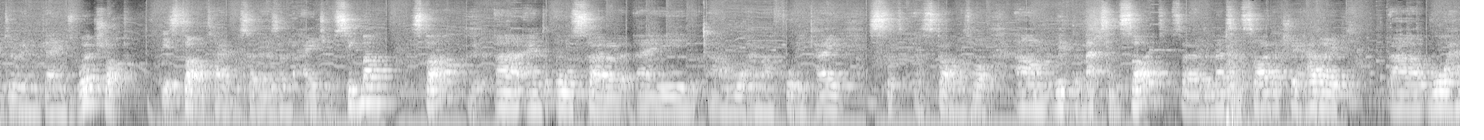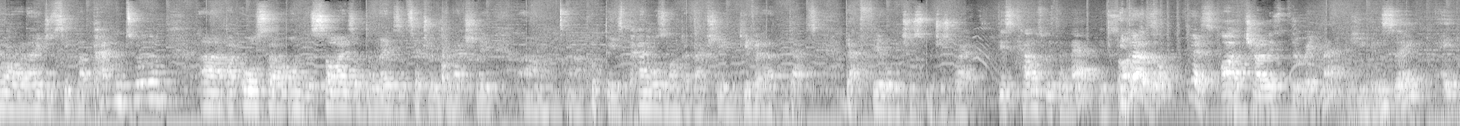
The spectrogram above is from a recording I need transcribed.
doing Games Workshop Yes. style tables. So there's an Age of Sigmar style, Yep. uh, and also a uh, Warhammer 40k style as well, um, with the maps inside. So the maps inside actually have a uh, Warhammer or an Age of Sigmar pattern to them, uh, but also on the sides of the legs, etc., you can actually um, uh, put these panels on that actually give it a, that that feel, which is which is great. This comes with a mat inside. It does, yes. I chose the red mat, as you can see. It,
